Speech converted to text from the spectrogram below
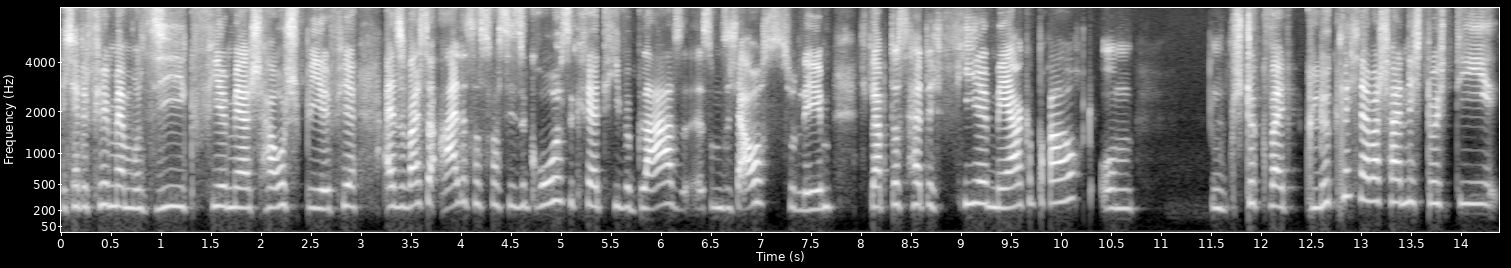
ich hätte viel mehr Musik, viel mehr Schauspiel, viel, also weißt du, alles das, was diese große kreative Blase ist, um sich auszuleben. Ich glaube, das hätte ich viel mehr gebraucht, um ein Stück weit glücklicher wahrscheinlich durch die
